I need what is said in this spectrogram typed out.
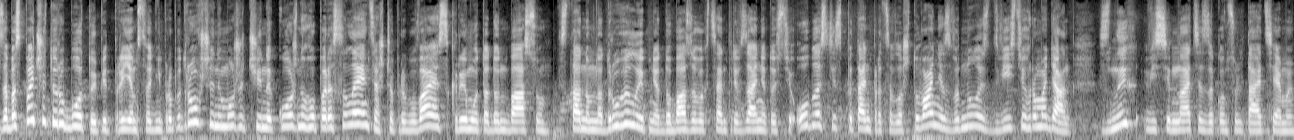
Забезпечити роботою підприємства Дніпропетровщини можуть чи не кожного переселенця, що прибуває з Криму та Донбасу. Станом на 2 липня до базових центрів зайнятості області з питань працевлаштування звернулось 200 громадян, з них 18 за консультаціями.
